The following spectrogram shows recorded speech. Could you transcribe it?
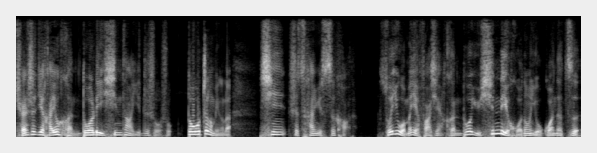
全世界还有很多例心脏移植手术，都证明了心是参与思考的。所以我们也发现很多与心理活动有关的字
